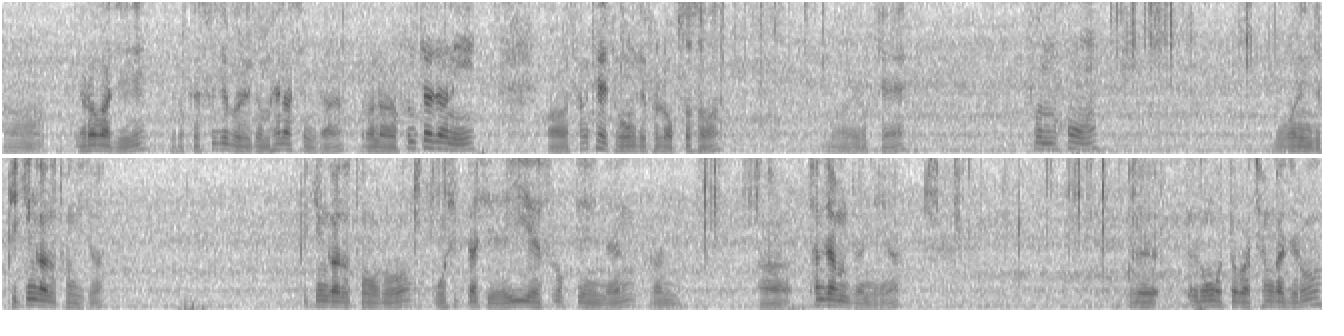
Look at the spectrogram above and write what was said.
어, 여러 가지 이렇게 수집을 좀 해놨습니다. 그러나 훈자전이 어, 상태 좋은 게 별로 없어서 뭐 이렇게 훈홍 이거는 이제 비킹가도통이죠. 비킹가도통으로 50-A에 수록되어 있는 그런 어, 천자문전이에요. 그, 이런 것도 마찬가지로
